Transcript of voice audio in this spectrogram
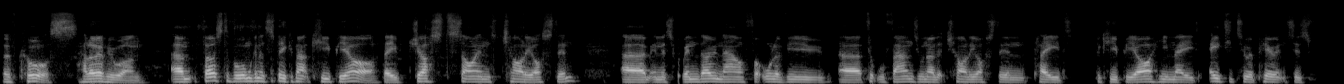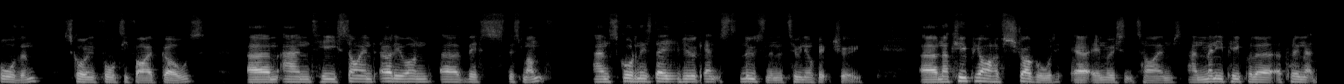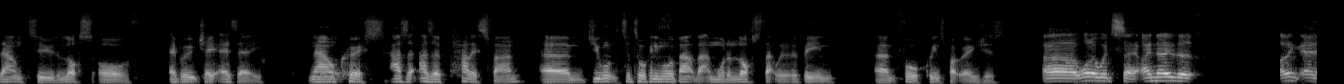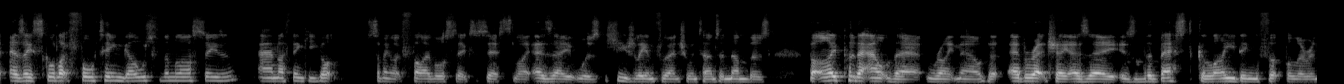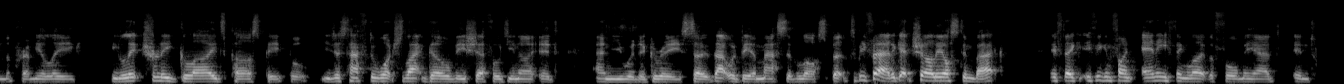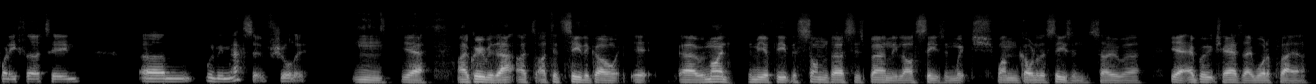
Of course. Hello, everyone. Um, first of all, I'm going to speak about QPR. They've just signed Charlie Austin um, in this window. Now, for all of you uh, football fans, you'll know that Charlie Austin played for QPR. He made 82 appearances for them, scoring 45 goals. Um, and he signed earlier on uh, this, this month and scored in his debut against Luton in a 2 0 victory. Uh, now, QPR have struggled uh, in recent times, and many people are, are, putting that down to the loss of Eberechi Eze, now, Chris, as a, as a Palace fan, um, do you want to talk any more about that and what a loss that would have been um, for Queens Park Rangers? Uh, what I would say, I know that I think Eze scored like 14 goals for them last season, and I think he got something like five or six assists. Like Eze was hugely influential in terms of numbers. But I put it out there right now that Eberechi Eze is the best gliding footballer in the Premier League. He literally glides past people. You just have to watch that goal v Sheffield United and you would agree. So that would be a massive loss. But to be fair, to get Charlie Austin back, if they if he can find anything like the form he had in 2013, um, would be massive, surely. Mm, yeah, I agree with that. I, I did see the goal. It uh, reminded me of the the Son versus Burnley last season, which won goal of the season. So uh, yeah, Eberechi Eze, what a player.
